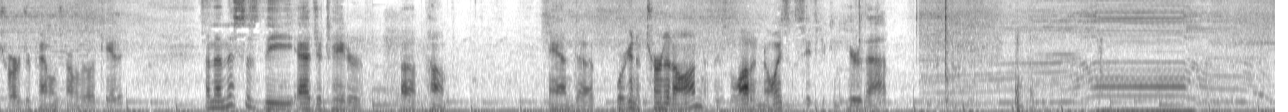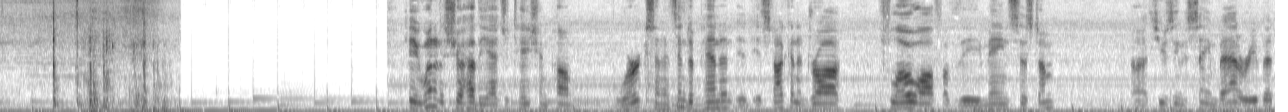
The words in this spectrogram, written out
charger panel is normally located. And then this is the agitator uh, pump. And uh, we're going to turn it on. There's a lot of noise. Let's see if you can hear that. Okay, we wanted to show how the agitation pump works and it's independent. It, it's not going to draw flow off of the main system. Uh, it's using the same battery, but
